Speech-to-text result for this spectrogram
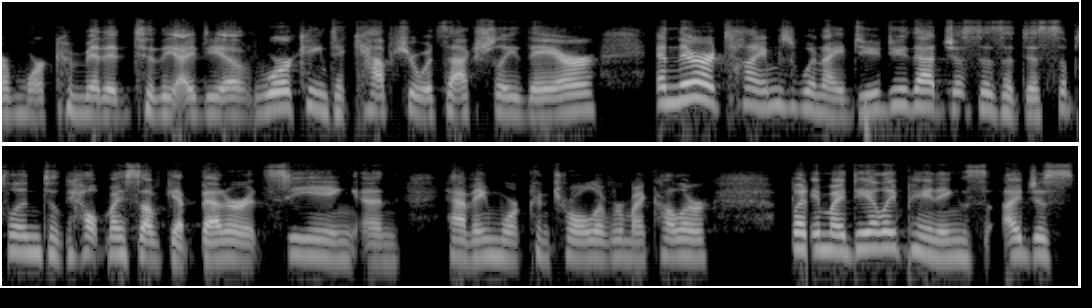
are more committed to the idea of working to capture what's actually there. And there are times when I do do that just as a discipline to help myself get better at seeing and having more control over my color. But in my daily paintings, I just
